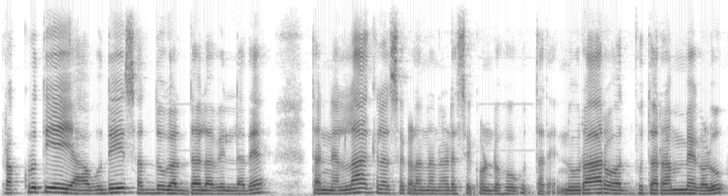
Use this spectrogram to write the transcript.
ಪ್ರಕೃತಿಯ ಯಾವುದೇ ಸದ್ದುಗದ್ದಲವಿಲ್ಲದೆ ತನ್ನೆಲ್ಲ ಕೆಲಸಗಳನ್ನು ನಡೆಸಿಕೊಂಡು ಹೋಗುತ್ತದೆ. ನೂರಾರು ಅದ್ಭುತ ರಮ್ಯಗಳು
